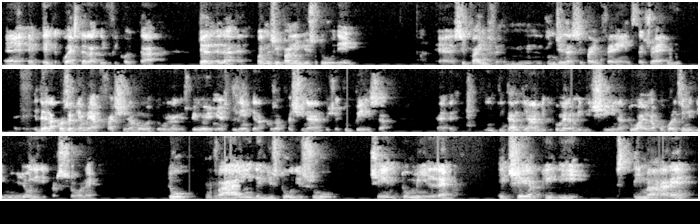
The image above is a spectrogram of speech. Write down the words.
eh, eh, questa è la difficoltà. Cioè, la, quando si fanno gli studi, eh, si fa inf- mm, in genere si fa inferenza, cioè, mm-hmm. Ed è la cosa che a me affascina molto, come spiego ai miei studenti, è una cosa affascinante, cioè tu pensa eh, in, in tanti ambiti come la medicina, tu hai una popolazione di milioni di persone tu uh-huh. fai degli studi su 100, 1000 e cerchi di stimare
